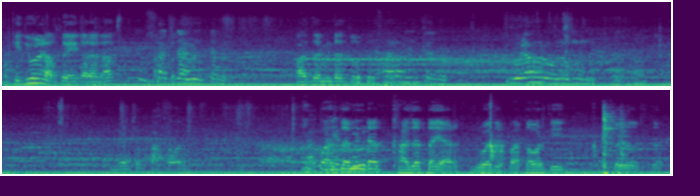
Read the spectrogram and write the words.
मग किती वेळ लागतो हे करायला? पाच दहा मिनिटं पाच दहा मिनिटात होतो दहा मिनिटं गुळावर अवलंबून असतं गुळाच्या पाकावर. पाच दहा मिनिटात खाजा तयार. गुळाच्या पाकावरती सगळं असतं.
